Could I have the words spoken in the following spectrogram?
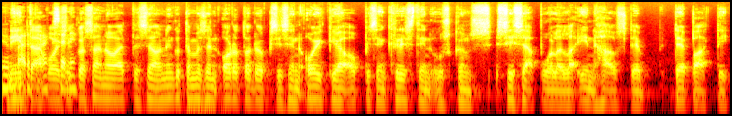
ymmärtääkseni. Niin, voisiko sanoa, että se on niin tämmöisen ortodoksisen oikeaoppisen kristinuskon sisäpuolella in-house debatti.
